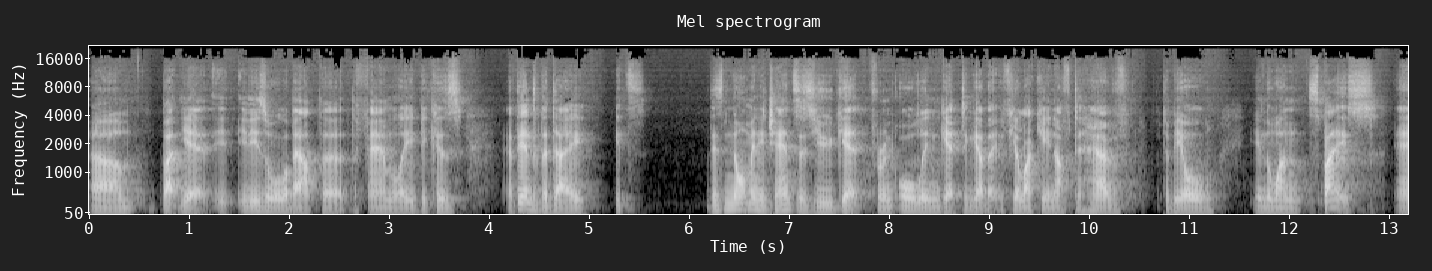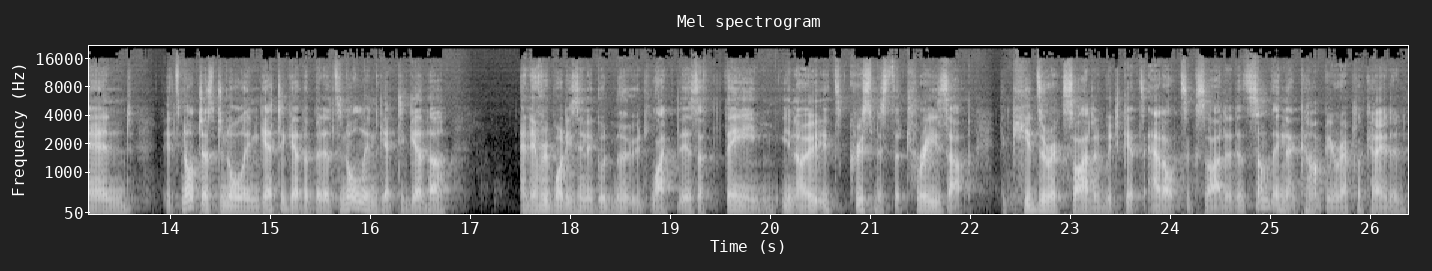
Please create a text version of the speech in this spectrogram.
Um, but yeah, it, it is all about the the family because at the end of the day, it's there's not many chances you get for an all-in get together if you're lucky enough to have to be all in the one space. And it's not just an all-in get together, but it's an all-in get together and everybody's in a good mood. Like there's a theme, you know, it's Christmas, the tree's up, the kids are excited, which gets adults excited. It's something that can't be replicated.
